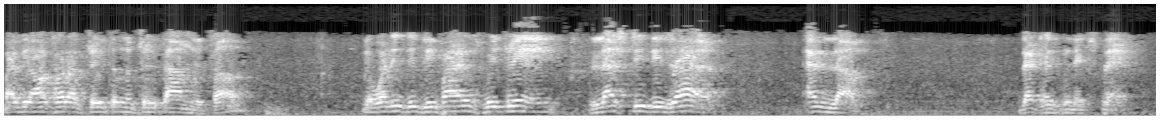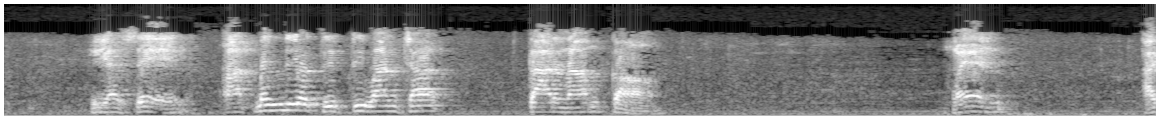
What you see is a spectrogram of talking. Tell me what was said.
by the author of Chaitanya Charitamrita. Now, what is the difference between lusty desire and love? That has been explained. He has said, Vancha Taranam Kam. When I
